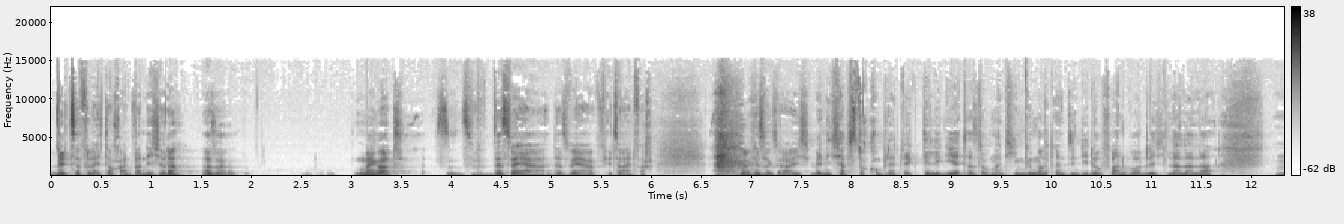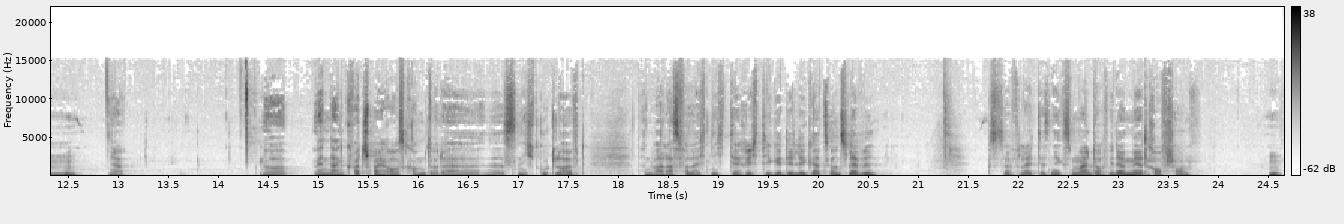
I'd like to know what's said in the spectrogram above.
Willst du vielleicht auch einfach nicht, oder? Also, mein Gott, das wäre ja, das wäre ja viel zu einfach. wenn du sagst, ich, wenn ich habe es doch komplett wegdelegiert, das hat doch mein Team gemacht, dann sind die doch verantwortlich, lalala. Mhm, ja. Nur wenn dann Quatsch bei rauskommt oder es nicht gut läuft, dann war das vielleicht nicht der richtige Delegationslevel. Musst du vielleicht das nächste Mal doch wieder mehr drauf schauen. Hm?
